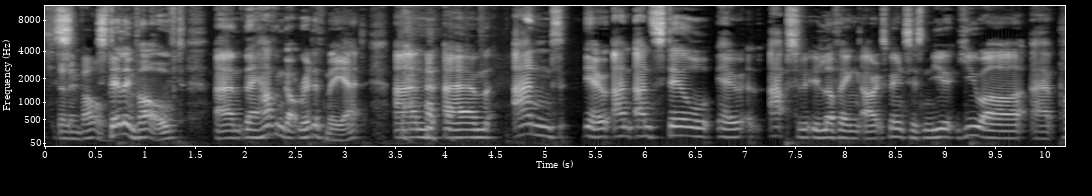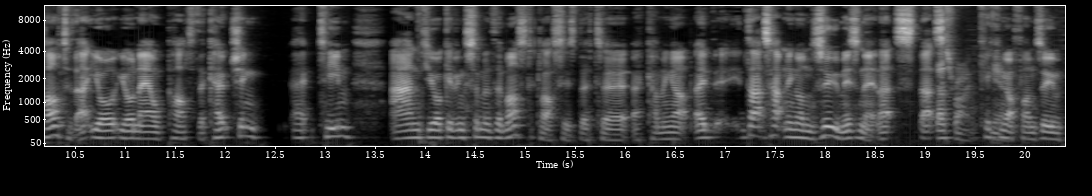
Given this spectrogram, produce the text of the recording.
still involved. Still involved. Um, they haven't got rid of me yet, and um, and you know, and and still you know, absolutely loving our experiences. And you you are uh, part of that. You're you're now part of the coaching uh, team, and you're giving some of the masterclasses that are, are coming up. Uh, that's happening on Zoom, isn't it? That's that's, that's right. Kicking yeah. off on Zoom.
